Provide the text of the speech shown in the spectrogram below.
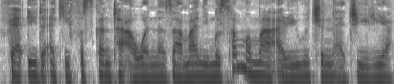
fyaɗe da ake fuskanta a wannan zamani musamman ma a arewacin Najeriya.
